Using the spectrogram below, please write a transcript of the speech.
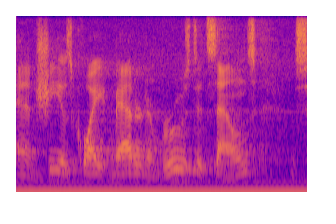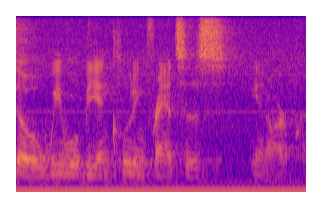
and she is quite battered and bruised, it sounds, so we will be including Frances in our prayers.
